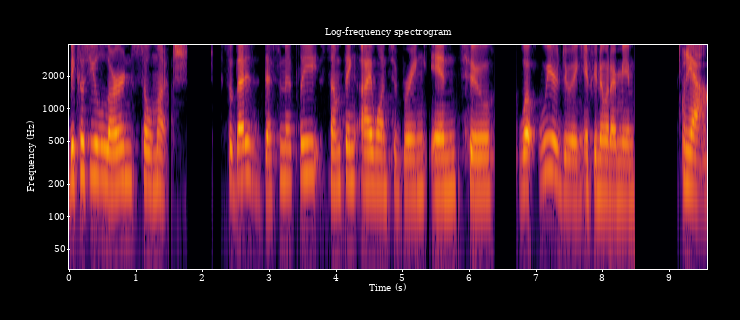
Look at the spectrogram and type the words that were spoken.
because you learn so much. So that is definitely something I want to bring into what we're doing, if you know what I mean. Yeah.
